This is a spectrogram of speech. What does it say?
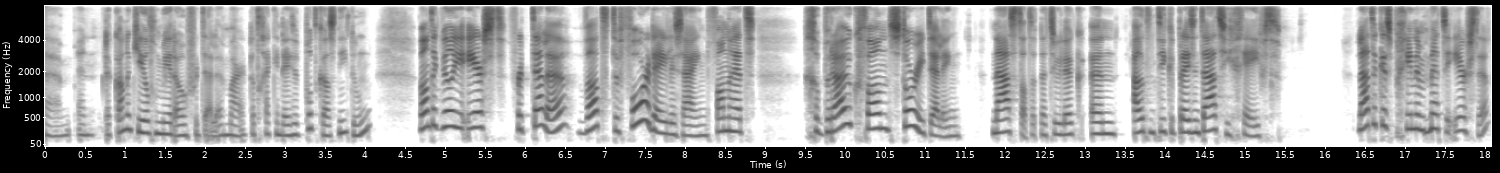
Um, en daar kan ik je heel veel meer over vertellen, maar dat ga ik in deze podcast niet doen. Want ik wil je eerst vertellen wat de voordelen zijn van het gebruik van storytelling. Naast dat het natuurlijk een authentieke presentatie geeft. Laat ik eens beginnen met de eerste.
